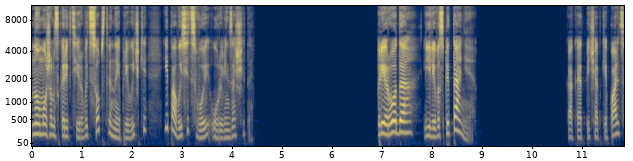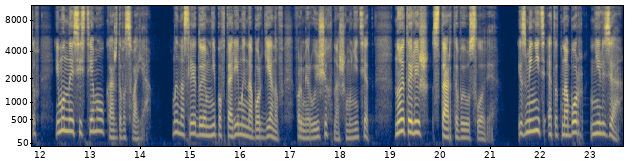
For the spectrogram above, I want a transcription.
но можем скорректировать собственные привычки и повысить свой уровень защиты. Природа или воспитание. Как и отпечатки пальцев, иммунная система у каждого своя. Мы наследуем неповторимый набор генов, формирующих наш иммунитет, но это лишь стартовые условия. Изменить этот набор нельзя —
